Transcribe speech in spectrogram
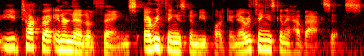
you talk about Internet of Things. Everything is going to be plugged in. Everything is going to have access,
